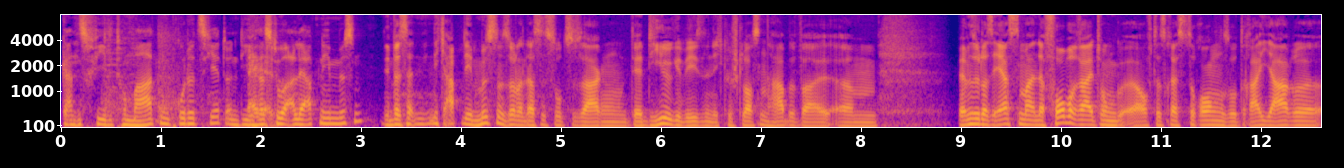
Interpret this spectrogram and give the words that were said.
ganz viel Tomaten produziert und die Äh, hast du alle abnehmen müssen. den wir nicht abnehmen müssen, sondern das ist sozusagen der Deal gewesen, den ich geschlossen habe, weil ähm, wir haben so das erste Mal in der Vorbereitung auf das Restaurant so drei Jahre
